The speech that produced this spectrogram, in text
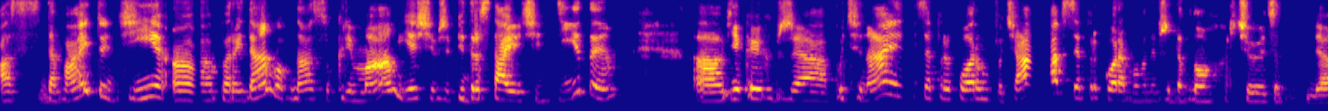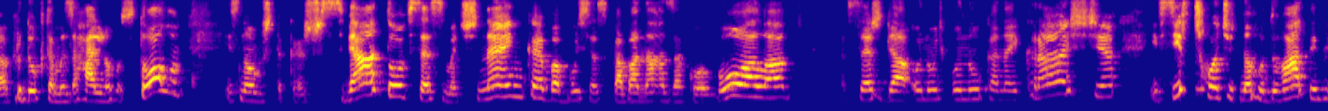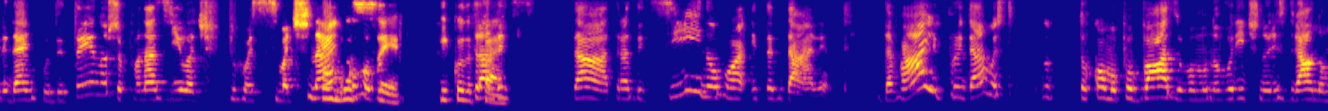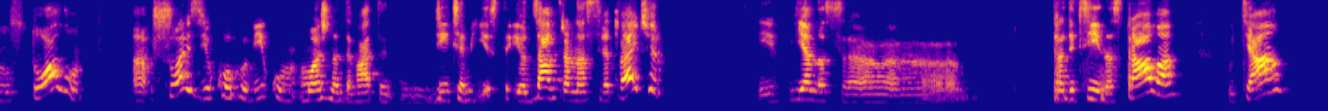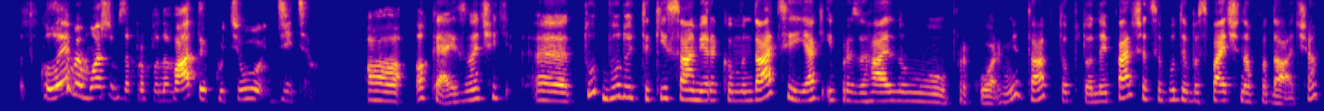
А давай тоді а, перейдемо. В нас, окрім мам, є ще вже підростаючі діти, а, в яких вже починається прикорм, почався прикорм, бо вони вже давно харчуються е, продуктами загального столу. І знову ж таки ж свято, все смачненьке, бабуся з кабана заколола, все ж для онук, онука найкраще. І всі ж хочуть нагодувати бліденьку дитину, щоб вона з'їла чогось смачненького, і тради... та, традиційного і так далі. Давай пройдемось ну, такому по базовому новорічно-різдвяному столу. а, Що з якого віку можна давати дітям їсти? І от завтра в нас святвечір, і є в нас е- традиційна страва, куття. От коли ми можемо запропонувати кутю дітям? А, окей, значить, е, тут будуть такі самі рекомендації, як і при загальному прикормі, так? Тобто, найперше, це буде безпечна подача,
